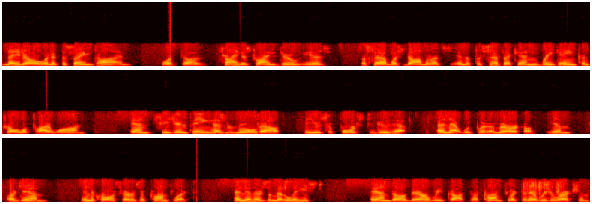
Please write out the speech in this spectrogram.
NATO, and at the same time, what uh, China is trying to do is establish dominance in the Pacific and regain control of Taiwan. And Xi Jinping hasn't ruled out the use of force to do that. And that would put America in, again, in the crosshairs of conflict. And then there's the Middle East. And uh, there we've got uh, conflict in every direction.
